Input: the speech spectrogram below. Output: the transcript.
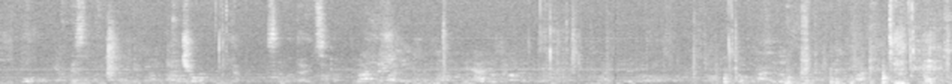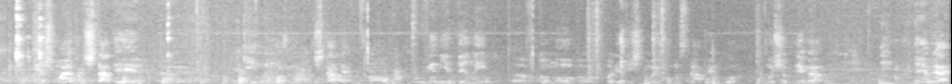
І Богу не чого і як складаються. Ну, вірш маю прочитати, е, який не можна прочитати. Він єдиний е, в тому е, політичному якомусь напрямку, тому що книга не є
